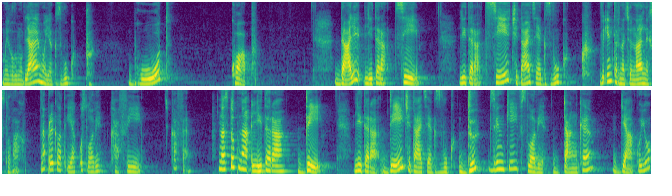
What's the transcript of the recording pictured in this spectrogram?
Ми його вимовляємо як звук Коп. Далі літера С. Літера С читається як звук К в інтернаціональних словах. Наприклад, як у слові кафе. Кафе. Наступна літера Д. Літера Д читається як звук Д дзвінкий в слові данке, дякую,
